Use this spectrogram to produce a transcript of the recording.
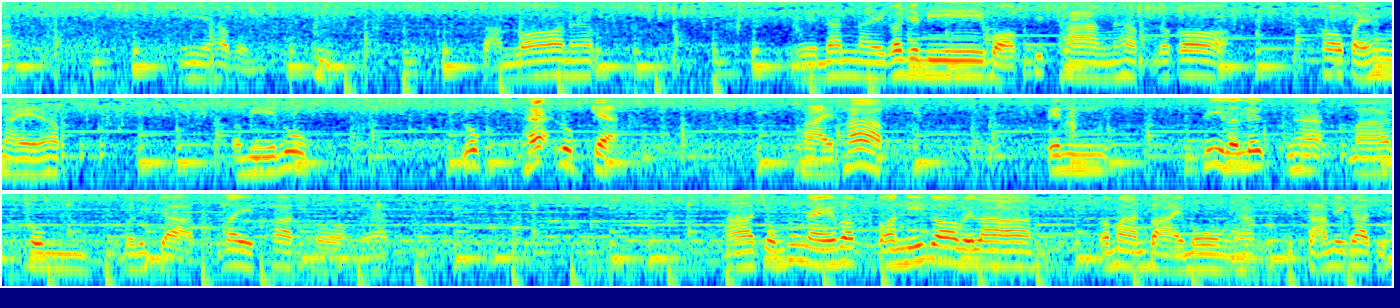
นะ นี่ครับผมสามล้อนะครับ ด้านในก็จะมีบอกทิศทางนะครับ แล้วก็เข้าไปข้างในนะครับ ก็มีรูปรูปแพะรูปแกะ ถ่ายภาพ เป็นที่ระลึกนะฮะมาชมบริจาคไล่พาดทองนะครับมาชมข้างในครับ ตอนนี้ก็เวลาประมาณบ่ายโมงนะครับ 13นาฬิกาจุด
